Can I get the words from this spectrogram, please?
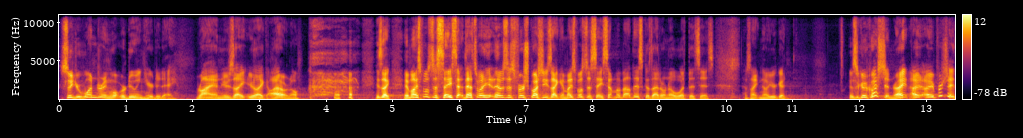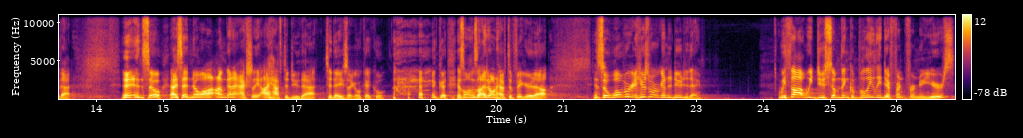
So you're wondering what we're doing here today. Ryan, you're like, you're like, I don't know. He's like, Am I supposed to say something? That's what he, that was his first question. He's like, Am I supposed to say something about this? Because I don't know what this is. I was like, No, you're good. It's a good question, right? I, I appreciate that. And, and, so I said, No, I'm going to actually, I have to do that today. He's like, Okay, cool. good. As long as I don't have to figure it out. And so what we're, here's what we're going to do today. We thought we'd do something completely different for New Year's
